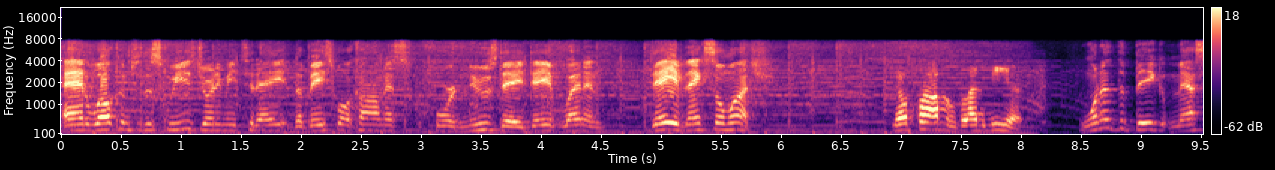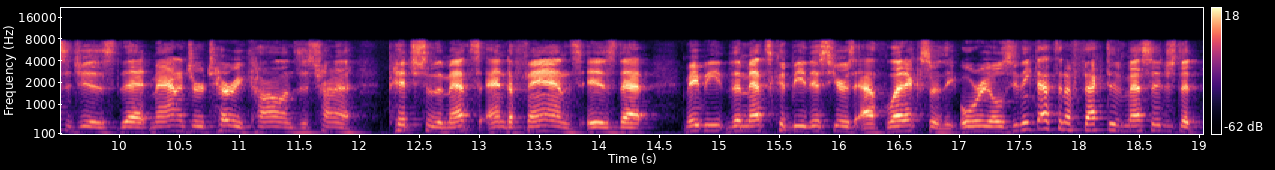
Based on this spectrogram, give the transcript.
And welcome to the squeeze. Joining me today, the baseball columnist for Newsday, Dave Lennon. Dave, thanks so much. No problem. Glad to be here. One of the big messages that manager Terry Collins is trying to pitch to the Mets and to fans is that maybe the Mets could be this year's Athletics or the Orioles. Do you think that's an effective message that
